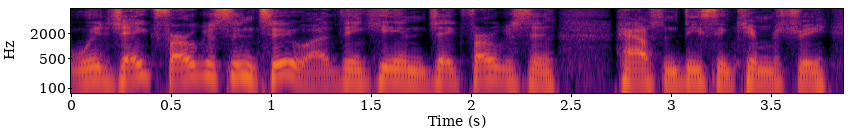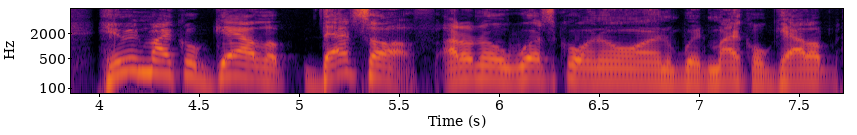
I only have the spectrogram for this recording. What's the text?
with Jake Ferguson too. I think he and Jake Ferguson have some decent chemistry. Him and Michael Gallup, that's off. I don't know what's going on with Michael Gallup.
